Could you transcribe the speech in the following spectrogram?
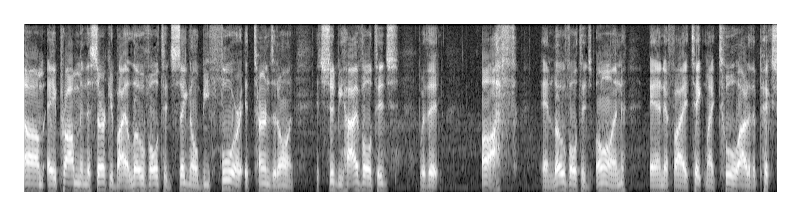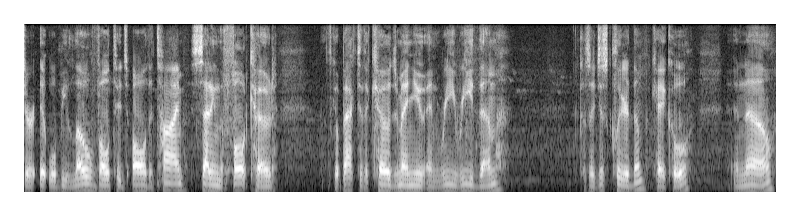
um, a problem in the circuit by a low voltage signal before it turns it on. It should be high voltage with it off and low voltage on. And if I take my tool out of the picture, it will be low voltage all the time, setting the fault code. Let's go back to the codes menu and reread them because I just cleared them. Okay, cool. And now,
